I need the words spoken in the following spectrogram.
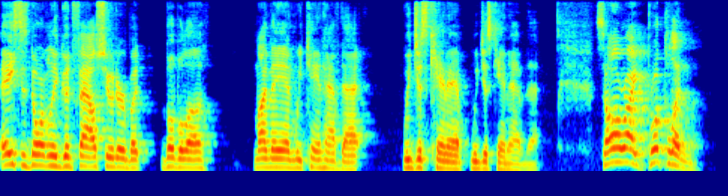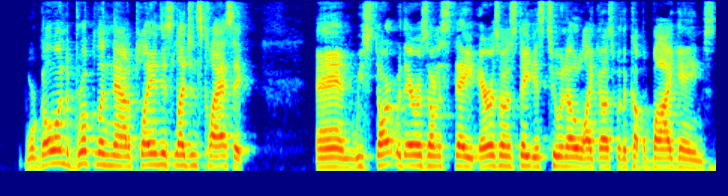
Ace is normally a good foul shooter, but Bubala, my man, we can't have that. We just can't have we just can't have that. So all right, Brooklyn. We're going to Brooklyn now to play in this Legends Classic. And we start with Arizona State. Arizona State is 2 0 like us with a couple bye games.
